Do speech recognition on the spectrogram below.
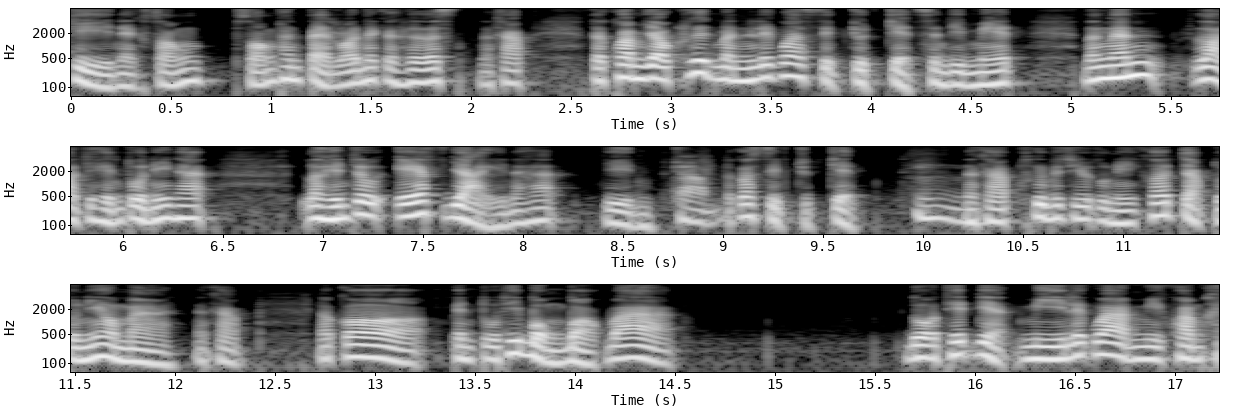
ถี่เนี่ย2 2,800 เมกะเฮิรตซ์นะครับ แต่ความยาวคลื่นมันเรียกว่า 10.7 เซนติเมตร ดังนั้นเราจะเห็นตัวนี้นะฮะ เราเห็นเจ้า F ใหญ่นะฮะยินครับแล้วก็ 10.7อืมนะครับคลื่นวิทยุตรงนี้เขาจับตัวนี้ออกมานะครับ แล้วก็เป็นตัวที่บ่งบอกว่าดวงอาทิตย์เนี่ยมีเรียกว่ามีความข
